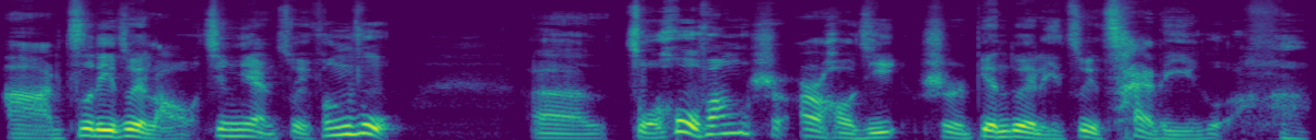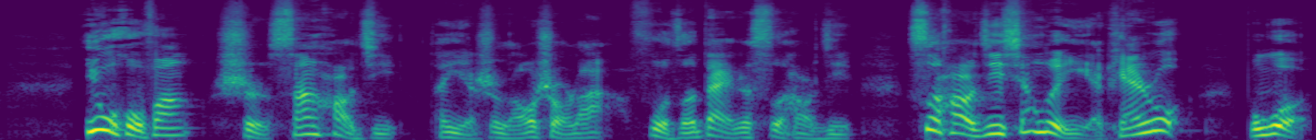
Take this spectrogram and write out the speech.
啊，资历最老，经验最丰富。呃，左后方是二号机，是编队里最菜的一个哈。右后方是三号机，它也是老手了，负责带着四号机。四号机相对也偏弱，不过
